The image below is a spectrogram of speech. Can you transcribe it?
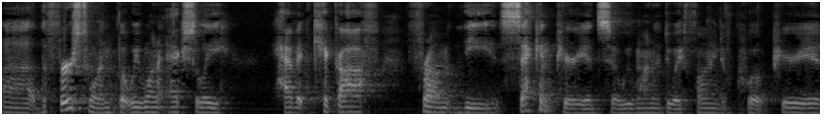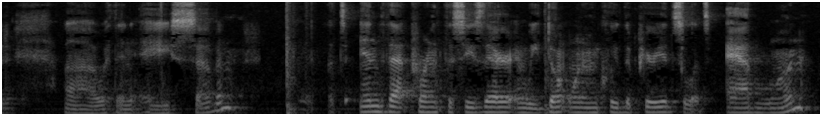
uh, the first one, but we want to actually have it kick off from the second period. So we want to do a find of quote period uh, within A7. Let's end that parentheses there, and we don't want to include the period, so let's add one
